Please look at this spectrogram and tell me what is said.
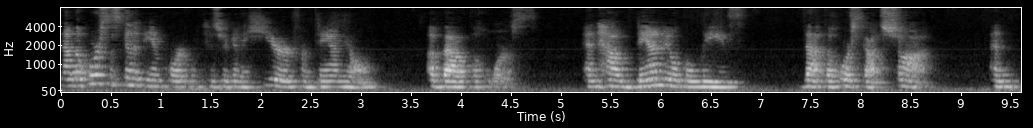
Now, the horse is going to be important because you're going to hear from Daniel about the horse and how Daniel believes that the horse got shot. And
